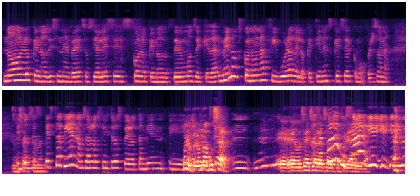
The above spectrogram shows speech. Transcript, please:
No lo que nos dicen en redes sociales es con lo que nos debemos de quedar, menos con una figura de lo que tienes que ser como persona. Entonces, está bien usar los filtros, pero también... Eh, bueno, pero no abusar. Mm, mm. Eh, eh, o sea, eso, o sea puedo abusar. Yo, yo, digo,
